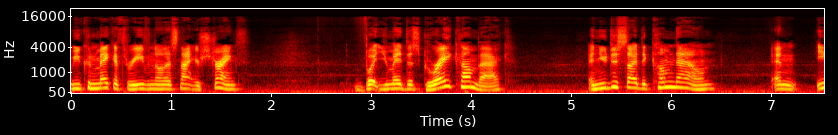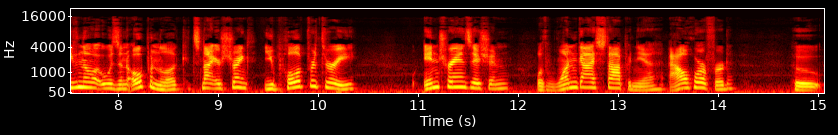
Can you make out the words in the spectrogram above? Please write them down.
you can make a three, even though that's not your strength. But you made this great comeback, and you decide to come down and even though it was an open look, it's not your strength. You pull up for three in transition with one guy stopping you, Al Horford, who,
